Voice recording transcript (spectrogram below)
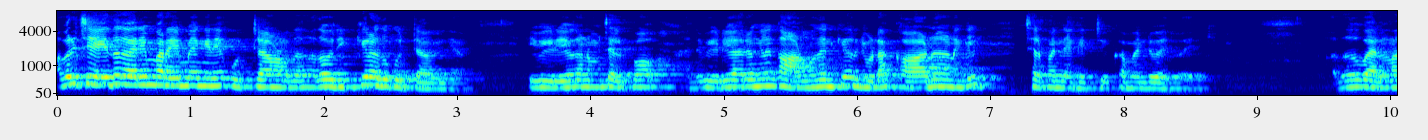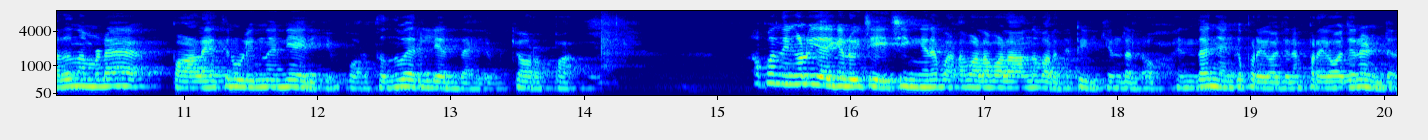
അവർ ചെയ്ത കാര്യം പറയുമ്പോൾ എങ്ങനെയാണ് കുറ്റമാണത് അത് ഒരിക്കലും അത് കുറ്റാവില്ല ഈ വീഡിയോ കാണുമ്പോൾ ചിലപ്പോൾ എന്റെ വീഡിയോ ആരെങ്കിലും കാണുമെന്ന് എനിക്ക് അറിഞ്ഞുകൂടാ കാണുകയാണെങ്കിൽ ചിലപ്പോൾ നെഗറ്റീവ് കമന്റ് വരുമായിരിക്കും. അത് വരണത് നമ്മുടെ പാളയത്തിനുള്ളിൽ നിന്ന് തന്നെയായിരിക്കും. പുറത്തുനിന്ന് വരില്ല എന്തായാലും എനിക്ക് ഉറപ്പാണ് അപ്പോൾ നിങ്ങൾ വിചാരിക്കേണ്ട ചേച്ചി ഇങ്ങനെ വള വള വള എന്ന് പറഞ്ഞിട്ട് ഇരിക്കണ്ടല്ലോ. എന്താ ഞങ്ങൾക്ക് പ്രയോജനം? പ്രയോജനം ഉണ്ട്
